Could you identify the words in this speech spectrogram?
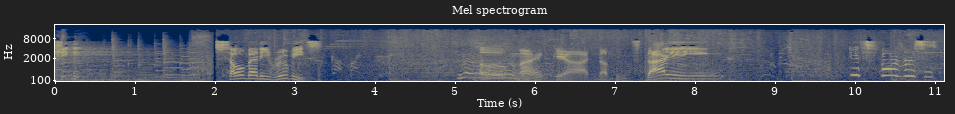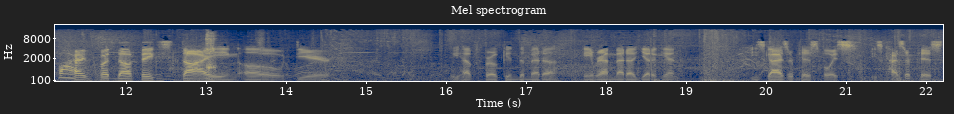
king. So many rubies. Oh my god, nothing's dying. It's 4 versus 5, but nothing's dying. Oh dear. We have broken the meta, ARAM meta yet again. These guys are pissed, boys. These guys are pissed.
